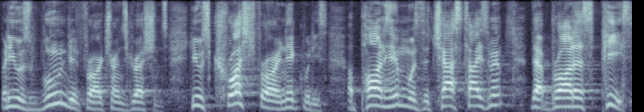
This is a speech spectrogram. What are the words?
But he was wounded for our transgressions. He was crushed for our iniquities. Upon him was the chastisement that brought us peace,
